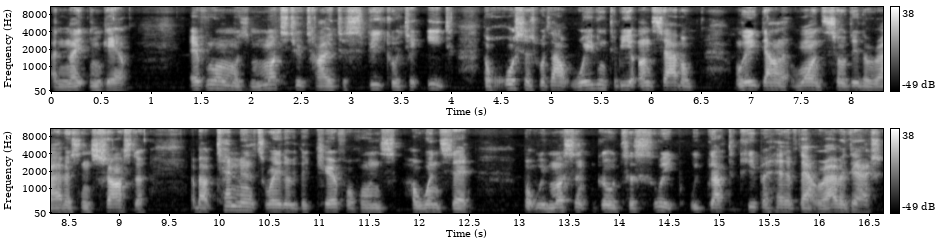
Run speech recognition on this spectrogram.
a nightingale. Everyone was much too tired to speak or to eat. The horses, without waiting to be unsaddled, lay down at once, so did the Aravis and Shasta. About ten minutes later, the careful Hwin said, But we mustn't go to sleep. We've got to keep ahead of that Rabadash.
